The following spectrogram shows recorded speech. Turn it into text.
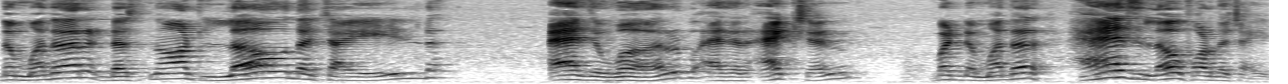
The mother does not love the child as a verb, as an action, but the mother has love for the child.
